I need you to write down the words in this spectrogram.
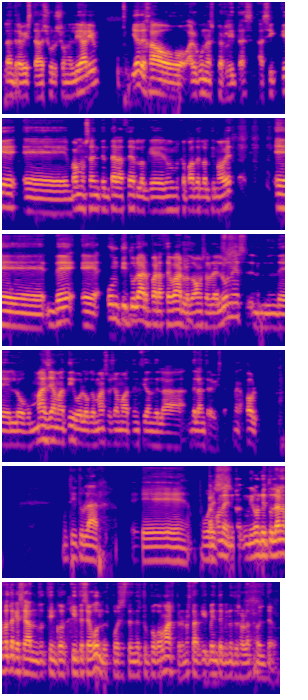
la entrevista a Surso en el diario, y ha dejado algunas perlitas. Así que eh, vamos a intentar hacer lo que no fuimos capaces la última vez, eh, de eh, un titular para cebar lo que vamos a hablar el lunes, de lo más llamativo, lo que más os llamó la atención de la, de la entrevista. Venga, Pablo. Un titular. Eh, pues Hombre, no- digo un titular, no falta que sean 5, 15 segundos, puedes extenderte un poco más, pero no estar aquí 20 minutos hablando del tema.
